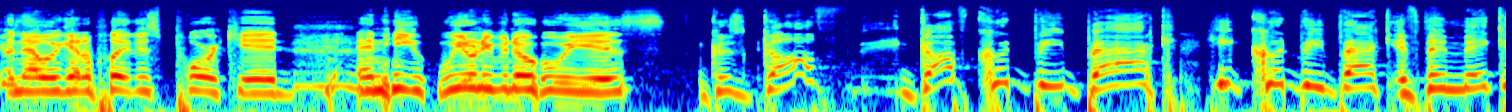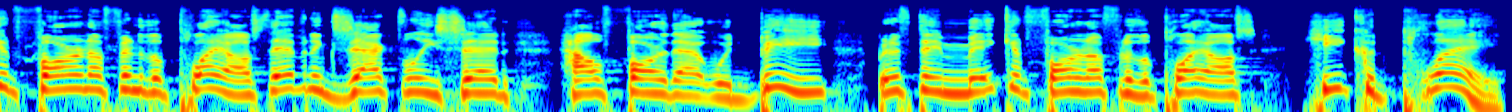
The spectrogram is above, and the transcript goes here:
and now we got to play this poor kid, and he we don't even know who he is. because Goff Goff could be back. He could be back if they make it far enough into the playoffs. They haven't exactly said how far that would be, but if they make it far enough into the playoffs, he could play.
